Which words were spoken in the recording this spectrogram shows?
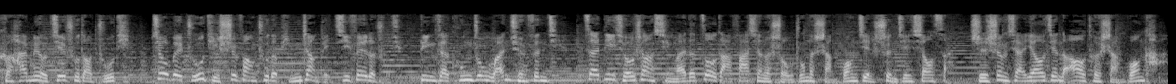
可还没有接触到主体，就被主体释放出的屏障给击飞了出去，并在空中完全分解。在地球上醒来的奏大发现了手中的闪光剑瞬间消散，只剩下腰间的奥特闪光卡。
